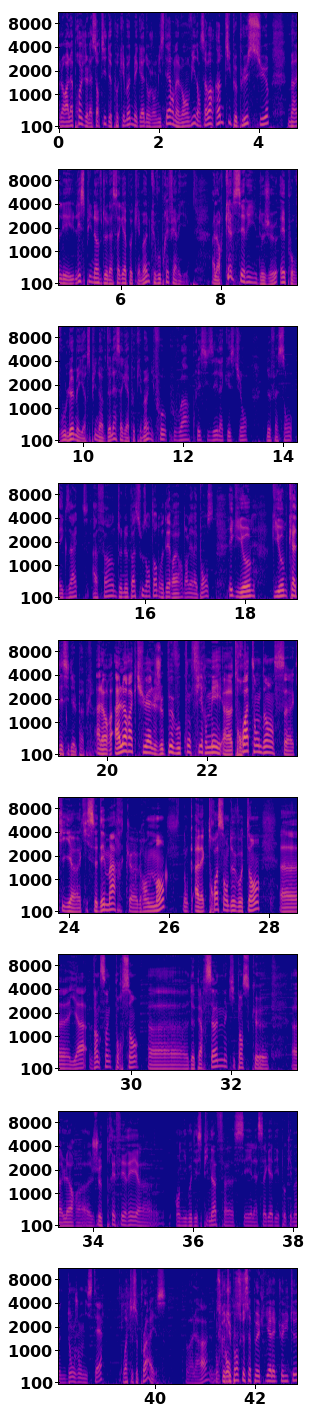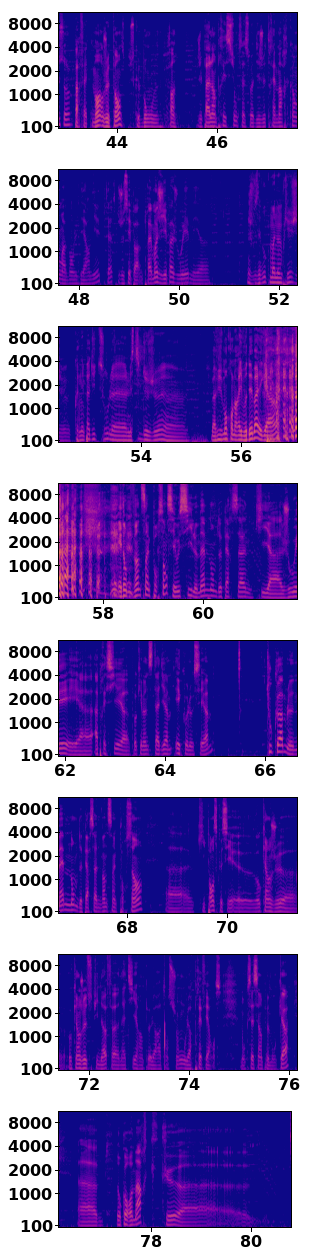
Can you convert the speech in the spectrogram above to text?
Alors à l'approche de la sortie de Pokémon Mega Donjon Mystère, on avait envie d'en savoir un petit peu plus sur ben, les, les spin-offs de la saga Pokémon que vous préfériez. Alors quelle série de jeux est pour vous le meilleur spin-off de la saga Pokémon? Il faut pouvoir préciser la question de façon exacte afin de ne pas sous-entendre d'erreur dans les réponses. Et Guillaume, Guillaume, qu'a décidé le peuple? Alors, à l'heure actuelle, je peux vous confirmer euh, trois tendances qui, euh, se démarquent euh, grandement. Donc, avec 302 votants, il y a 25% euh, de personnes qui pensent que leur jeu préféré au niveau des spin-offs, euh, c'est la saga des Pokémon Donjon Mystère. What a surprise Voilà. Est-ce que bon, tu penses que ça peut être lié à l'actualité ça? Parfaitement, je pense, puisque bon, euh, enfin, j'ai pas l'impression que ça soit des jeux très marquants avant le dernier, peut-être, je sais pas. Après, moi, j'y ai pas joué, mais euh, Je vous avoue que moi non plus, je connais pas du tout le, le style de jeu. euh. Bah vivement qu'on arrive au débat les gars. hein. et donc 25%, c'est aussi le même nombre de personnes qui a joué et a apprécié Pokémon Stadium et Colosseum, tout comme le même nombre de personnes, 25%. euh, qui pensent que c'est euh, aucun jeu, euh, aucun jeu de spin-off n'attire un peu leur attention ou leur préférence. Donc ça c'est un peu mon cas. Donc on remarque que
